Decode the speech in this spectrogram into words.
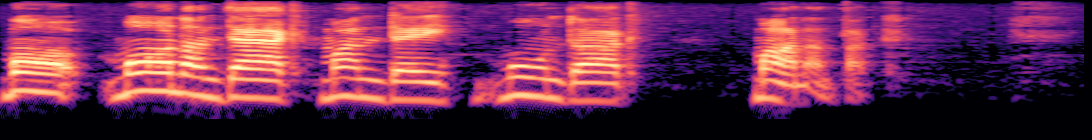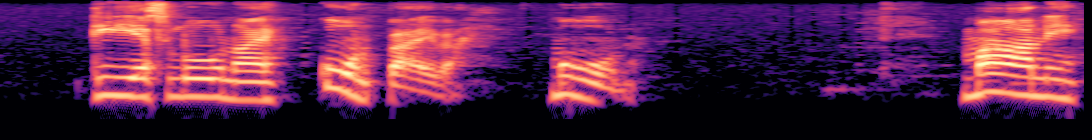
Mo, måndag, Monday, moondag, maanantak. Dies lunae, kuun päivä, muun. Maani,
